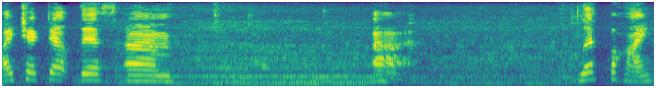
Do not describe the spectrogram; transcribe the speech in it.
I checked out this um, uh, Left Behind,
